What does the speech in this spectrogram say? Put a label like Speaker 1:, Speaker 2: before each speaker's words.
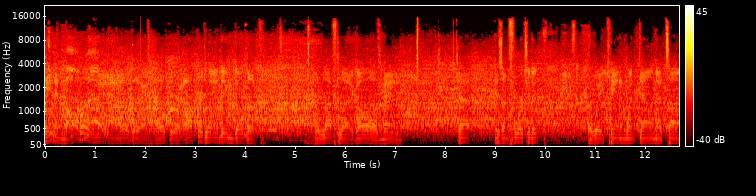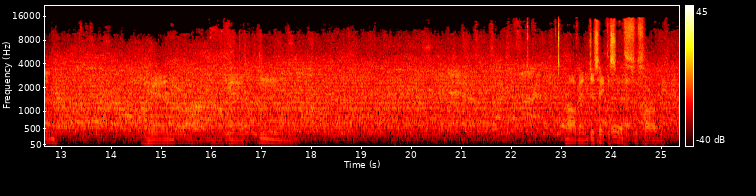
Speaker 1: Cannon. Oh, oh, man. Oh, boy. Oh, boy. Awkward landing. Don't look. The left leg. Oh, man. That is unfortunate. The way Cannon went down that time. And,
Speaker 2: oh,
Speaker 1: man. Mm. Oh, man. Just hate to see That's that.
Speaker 2: Just horrible.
